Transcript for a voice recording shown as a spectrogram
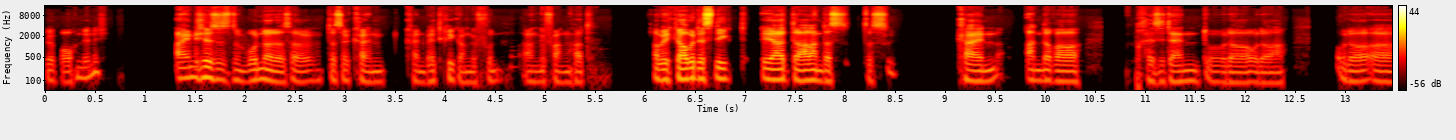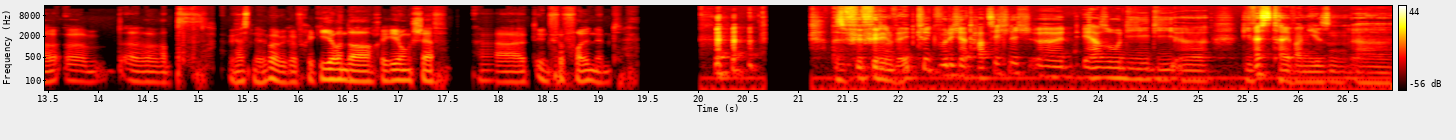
wir brauchen den nicht. Eigentlich ist es ein Wunder, dass er, dass er keinen keinen Weltkrieg angefangen hat. Aber ich glaube, das liegt eher daran, dass, dass kein anderer Präsident oder oder oder äh, ähm, äh, wie heißt denn der Überbegriff? Regierender Regierungschef äh, ihn für voll nimmt. Also für, für den Weltkrieg würde ich ja tatsächlich äh, eher so die, die, äh, die West-Taiwanesen äh,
